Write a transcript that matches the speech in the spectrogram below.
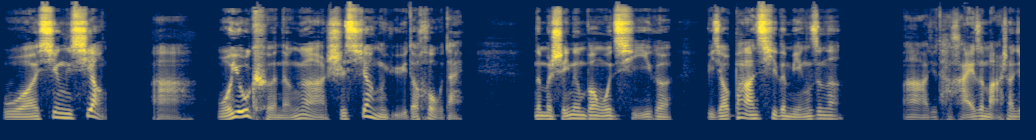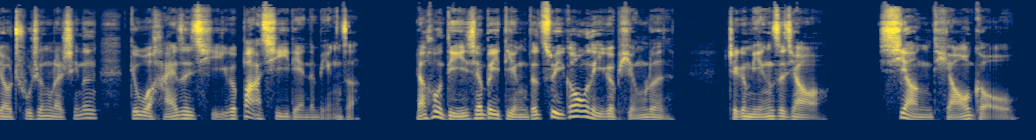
我姓项啊，我有可能啊是项羽的后代，那么谁能帮我起一个比较霸气的名字呢？啊，就他孩子马上就要出生了，谁能给我孩子起一个霸气一点的名字？”然后底下被顶的最高的一个评论，这个名字叫“像条狗”。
